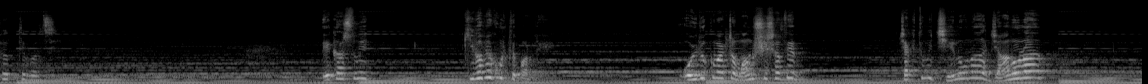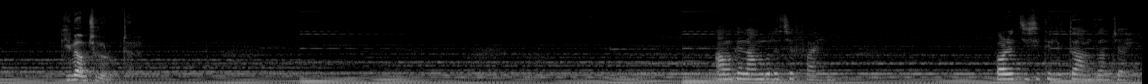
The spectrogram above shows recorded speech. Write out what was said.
সত্যি বলছি। এ কাজ তুমি কীভাবে করতে পারলে? ওই রকম একটা মানুষের সাথে যাকে তুমি চেনো না জানো না কি নাম ছিল লোকটার? আমাকে নাম বলেছে ফাহিম। পরের চিঠিতে লিখতো আনজাম জাহিদ।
